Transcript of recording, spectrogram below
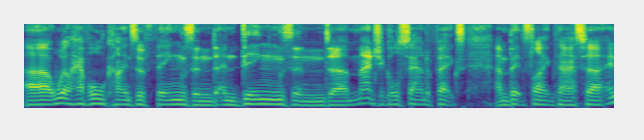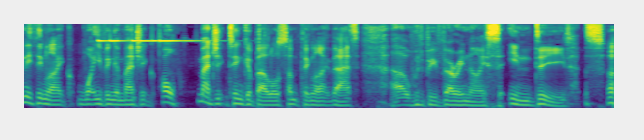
Uh, we'll have all kinds of things and and dings and uh, magical sound effects and bits like that. Uh, anything like waving a magic, oh, magic Tinkerbell or something like that would be very nice indeed. So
